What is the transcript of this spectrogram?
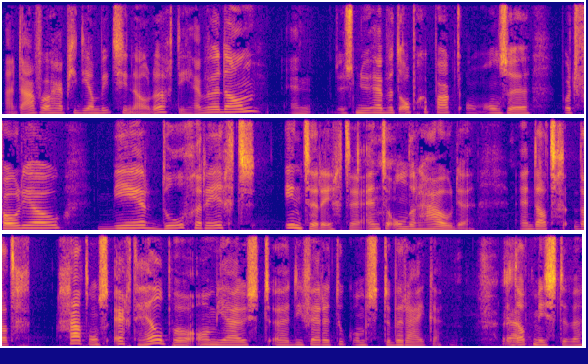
Nou, daarvoor heb je die ambitie nodig. Die hebben we dan. En dus nu hebben we het opgepakt om onze portfolio meer doelgericht in te richten en te onderhouden. En dat, dat gaat ons echt helpen om juist die verre toekomst te bereiken. Ja. En dat misten we.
